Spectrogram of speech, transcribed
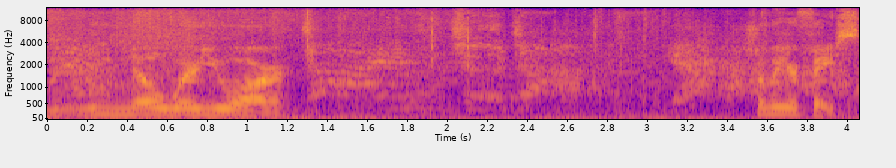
really know where you are. Show me your face.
